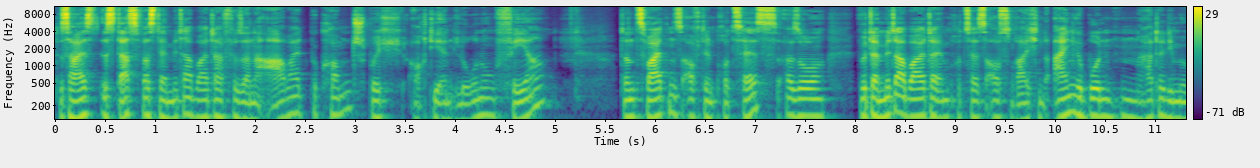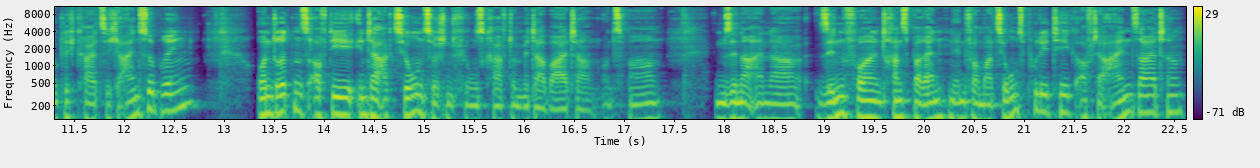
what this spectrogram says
Das heißt, ist das, was der Mitarbeiter für seine Arbeit bekommt, sprich auch die Entlohnung fair? Dann zweitens auf den Prozess, also wird der Mitarbeiter im Prozess ausreichend eingebunden, hat er die Möglichkeit, sich einzubringen. Und drittens auf die Interaktion zwischen Führungskraft und Mitarbeiter. Und zwar im Sinne einer sinnvollen, transparenten Informationspolitik auf der einen Seite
